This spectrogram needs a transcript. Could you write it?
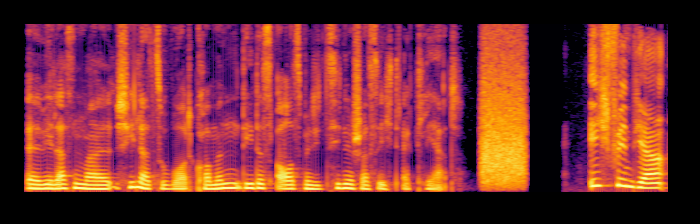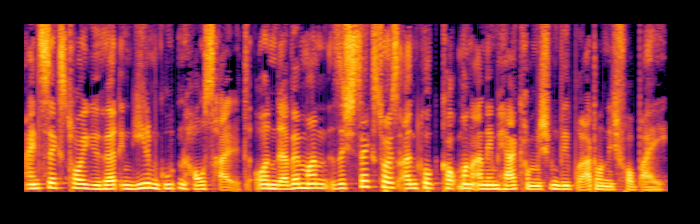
äh, wir lassen mal Sheila zu Wort kommen, die das aus medizinischer Sicht erklärt. Ich finde ja, ein Sextoy gehört in jedem guten Haushalt. Und äh, wenn man sich Sextoys anguckt, kommt man an dem herkömmlichen Vibrator nicht vorbei.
